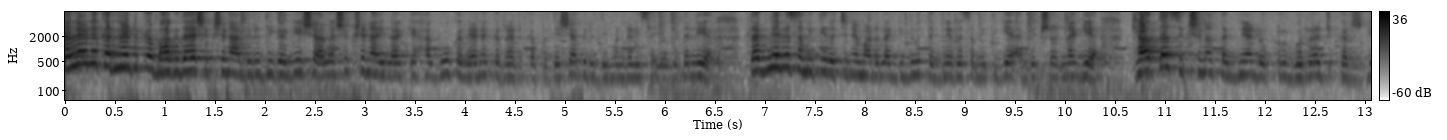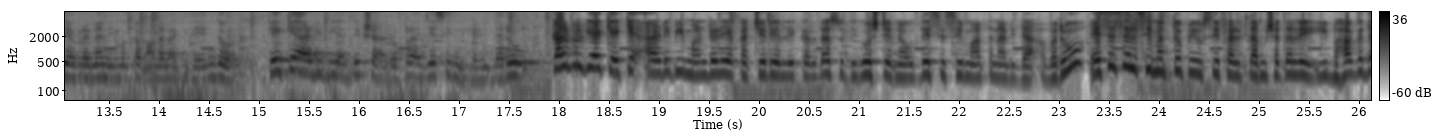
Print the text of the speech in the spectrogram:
ಕಲ್ಯಾಣ ಕರ್ನಾಟಕ ಭಾಗದ ಶಿಕ್ಷಣ ಅಭಿವೃದ್ಧಿಗಾಗಿ ಶಾಲಾ ಶಿಕ್ಷಣ ಇಲಾಖೆ ಹಾಗೂ ಕಲ್ಯಾಣ ಕರ್ನಾಟಕ ಪ್ರದೇಶಾಭಿವೃದ್ಧಿ ಮಂಡಳಿ ಸಹಯೋಗದಲ್ಲಿ ತಜ್ಞರ ಸಮಿತಿ ರಚನೆ ಮಾಡಲಾಗಿದ್ದು, ತಜ್ಞರ ಸಮಿತಿಗೆ ಅಧ್ಯಕ್ಷರನ್ನಾಗಿ ಖ್ಯಾತ ಶಿಕ್ಷಣ ತಜ್ಞ ಡಾಕ್ಟರ್ ಗುರುರಾಜ್ ಖರ್ಜ್ಗೆ ಅವರನ್ನು ನೇಮಕ ಮಾಡಲಾಗಿದೆ ಎಂದು ಕೆಕೆಆರ್ಡಿಬಿ ಅಧ್ಯಕ್ಷ ಡಾಕ್ಟರ್ ಅಜಯ್ ಸಿಂಗ್ ಹೇಳಿದರು. ಕಲಬುರಗಿಯ ಕೆಕೆಆರ್ಡಿಬಿ ಮಂಡಳಿಯ ಕಚೇರಿಯಲ್ಲಿ ಕರೆದ ಸುದ್ದಿಗೋಷ್ಠಿಯನ್ನು ಉದ್ದೇಶಿಸಿ ಮಾತನಾಡಿದ ಅವರು, ಎಸ್ಎಸ್ಎಲ್ಸಿ ಮತ್ತು ಪಿಯುಸಿ ಫಲಿತಾಂಶದಲ್ಲಿ ಈ ಭಾಗದ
